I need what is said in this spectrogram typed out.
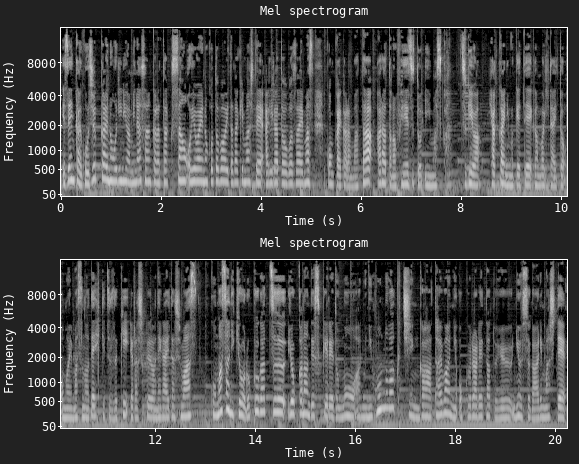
え前回50回の折には皆さんからたくさんお祝いの言葉をいただきましてありがとうございます。今回からまた新たなフェーズといいますか、次は100回に向けて頑張りたいと思いますので、引き続きよろしくお願いいたします。こうまさに今日6月4日なんですけれどもあの日本のワクチンが台湾に送られたというニュースがありまして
